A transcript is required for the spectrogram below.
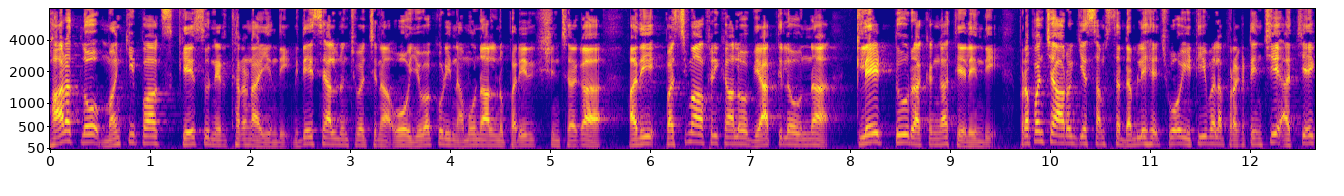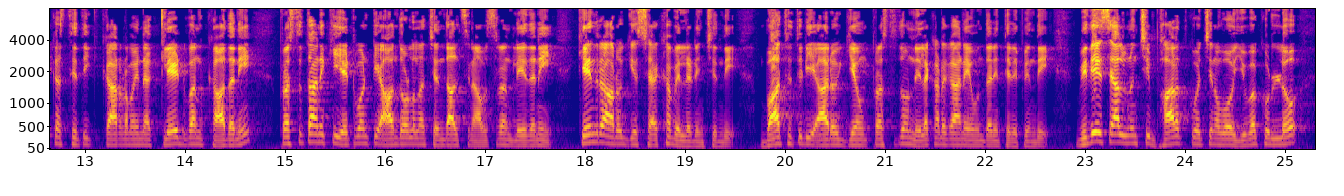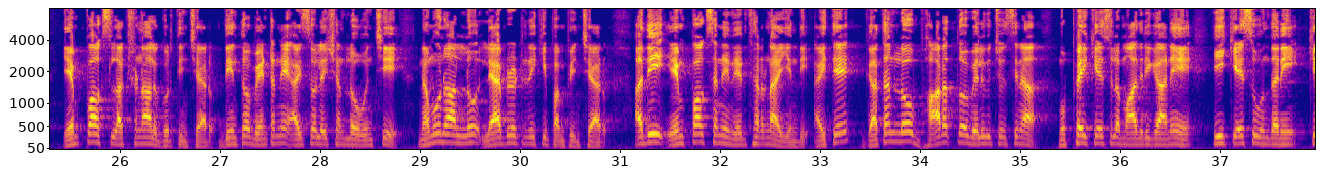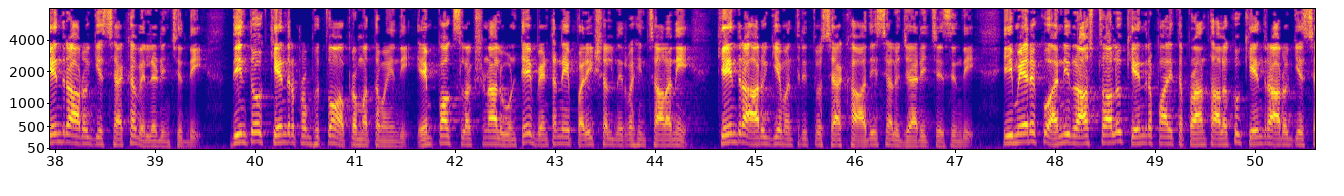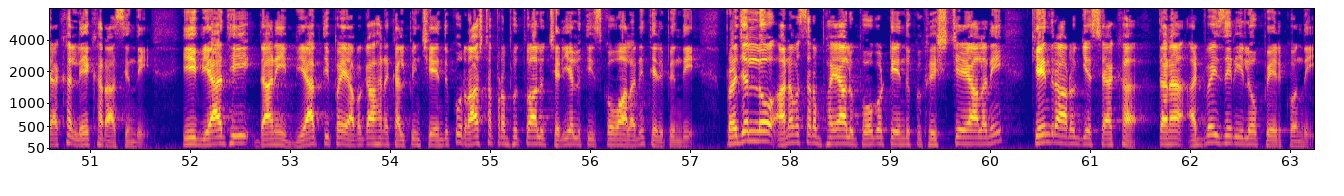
భారత్లో monkeypox case నిర్ధారణ అయింది విదేశాల నుంచి వచ్చిన ఓ యువకుడి నమూనాలను పరీక్షించగా అది పశ్చిమాఫ్రికాలో వ్యాప్తిలో ఉన్న క్లేడ్ టూ రకంగా తేలింది. ప్రపంచ ఆరోగ్య సంస్థ డబ్ల్యూహెచ్ఓ ఇటీవల ప్రకటించి అత్యేక స్థితికి కారణమైన క్లేడ్ వన్ కాదని ప్రస్తుతానికి ఎటువంటి ఆందోళన చెందాల్సిన అవసరం లేదని కేంద్ర ఆరోగ్య శాఖ వెల్లడించింది. బాధితుడి ఆరోగ్యం ప్రస్తుతం నిలకడగానే ఉందని తెలిపింది. విదేశాల నుంచి భారత్కు వచ్చిన ఓ యువకుడిలో ఎంపాక్స్ లక్షణాలు గుర్తించారు. దీంతో వెంటనే ఐసోలేషన్లో ఉంచి నమూనాలను ల్యాబొరేటరీకి పంపించారు. అది ఎంపాక్స్ అని నిర్ధారణ అయ్యింది. అయితే గతంలో భారత్లో వెలుగు చూసిన ముప్పై కేసుల మాదిరిగానే ఈ కేసు ఉందని కేంద్ర ఆరోగ్య శాఖ వెల్లడించింది. దీంతో కేంద్ర ప్రభుత్వం అప్రమత్తమైంది. ఎంపాక్స్ లక్షణాలు ఉంటే వెంటనే పరీక్షలు నిర్వహించాలని కేంద్ర కేంద్ర ఆరోగ్య మంత్రిత్వ శాఖ ఆదేశాలు జారీ చేసింది. ఈ మేరకు అన్ని రాష్ట్రాలు కేంద్రపాలిత ప్రాంతాలకు కేంద్ర ఆరోగ్య శాఖ లేఖ రాసింది. ఈ వ్యాధి దాని వ్యాప్తిపై అవగాహన కల్పించేందుకు రాష్ట్ర ప్రభుత్వాలు చర్యలు తీసుకోవాలని తెలిపింది. ప్రజల్లో అనవసర భయాలు పోగొట్టేందుకు కృషి చేయాలని కేంద్ర ఆరోగ్య శాఖ తన అడ్వైజరీలో పేర్కొంది.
